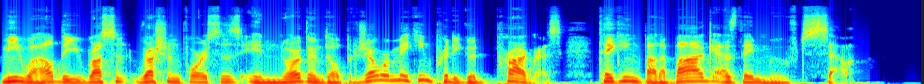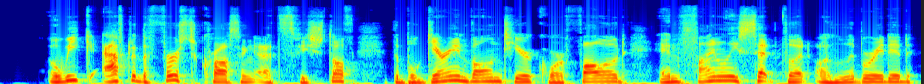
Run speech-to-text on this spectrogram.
Meanwhile, the Russian forces in northern Dobruja were making pretty good progress, taking Babadag as they moved south. A week after the first crossing at Svistov, the Bulgarian Volunteer Corps followed and finally set foot on liberated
